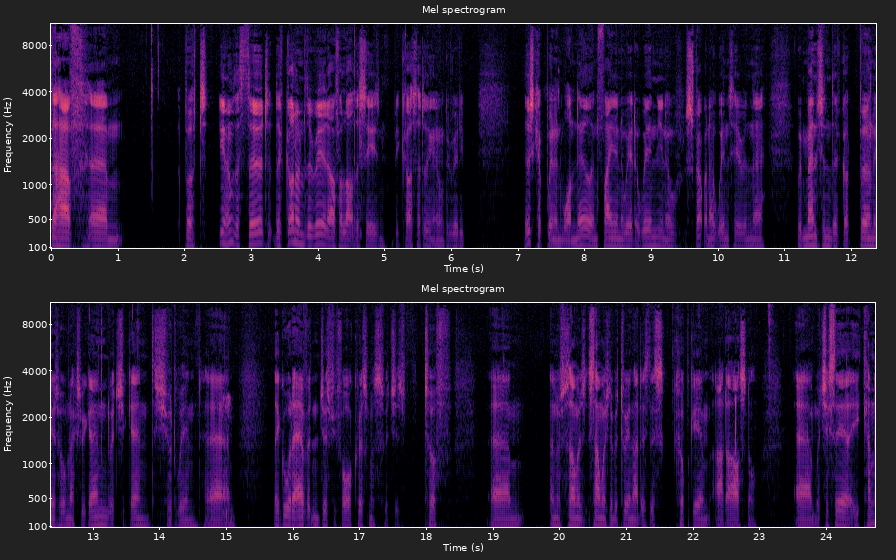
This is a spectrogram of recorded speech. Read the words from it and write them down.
they have, um, but you know the third they've gone under the radar for a lot of the season because I don't think anyone could really. They just kept winning one 0 and finding a way to win. You know, scrapping out wins here and there. We mentioned they've got Burnley at home next weekend, which again they should win. Um, they go to Everton just before Christmas, which is tough. Um, and sandwiched, sandwiched in between that is this cup game at Arsenal, um, which I say you can't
